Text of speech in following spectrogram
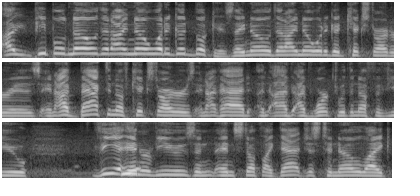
I, people know that I know what a good book is. They know that I know what a good Kickstarter is, and I've backed enough Kickstarters, and I've had, I've, I've worked with enough of you via interviews and, and stuff like that, just to know like,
